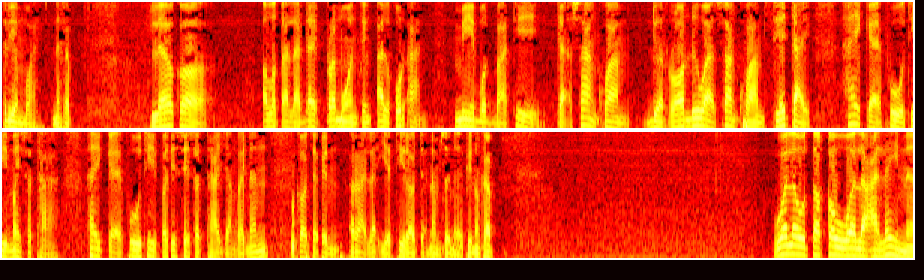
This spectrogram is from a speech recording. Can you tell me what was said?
เตรียมไว้นะครับ แล้วก็อัลลอฮฺตาลาได้ประมวลถึงอัลกุรอาน มีบทบาทที่จะสร้างความเดือดร้อนหรือว่าสร้างความเสียใจ ให้แก่ผู้ที่ไม่ศรัทธา ให้แก่ผู้ที่ปฏิเสธศรัทธาอย่างไรนั้น ก็จะเป็นรายละเอียดที่เราจะนำเสนอพี่น้องครับ ว่าเราตะกวลอะลัยนะ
